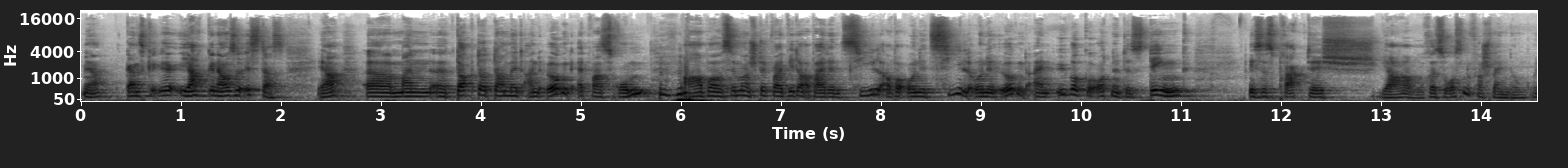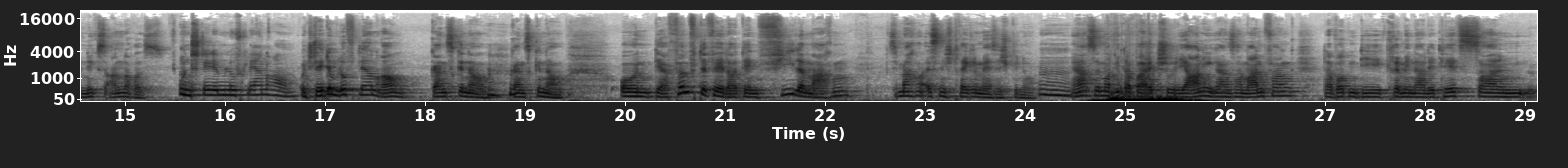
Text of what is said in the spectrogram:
ja, ganz, ja, genau so ist das. Ja, äh, man äh, doktert damit an irgendetwas rum, aber sind wir ein Stück weit wieder bei dem Ziel, aber ohne Ziel, ohne irgendein übergeordnetes Ding, ist es praktisch, ja, Ressourcenverschwendung und nichts anderes. und steht im luftleeren Raum. Und steht im luftleeren Raum. Ganz genau, ganz genau. Und der fünfte Fehler, den viele machen, sie machen es nicht regelmäßig genug. Ja, sind wir wieder bei Giuliani ganz am Anfang. Da wurden die Kriminalitätszahlen,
